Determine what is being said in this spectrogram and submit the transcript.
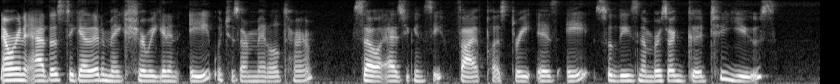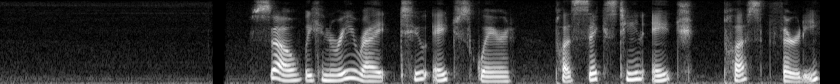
Now we're going to add those together to make sure we get an 8, which is our middle term. So as you can see, 5 plus 3 is 8, so these numbers are good to use. So we can rewrite 2h squared plus 16h plus 30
